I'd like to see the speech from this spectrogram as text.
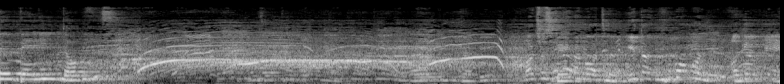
für Berlin Dobbys. 아, 저 생각난 것 같아요. 일단 후보 한번. 오케이, 오케이.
